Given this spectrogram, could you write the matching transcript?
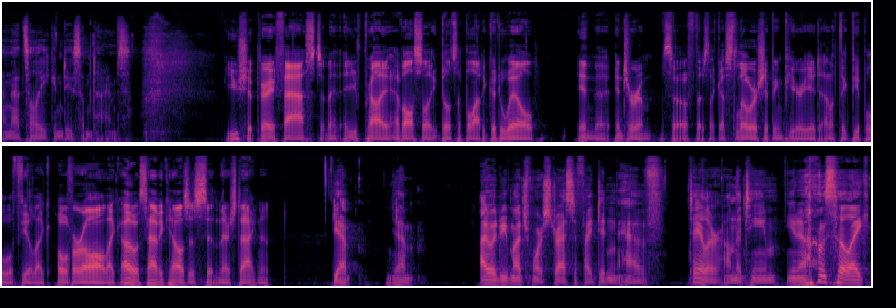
and that's all you can do sometimes. You ship very fast, and you probably have also like built up a lot of goodwill in the interim. So if there's like a slower shipping period, I don't think people will feel like overall like, oh, SavvyCal is just sitting there stagnant. Yep, yep. I would be much more stressed if I didn't have Taylor on the team, you know. so like,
